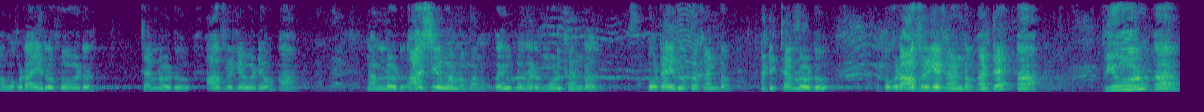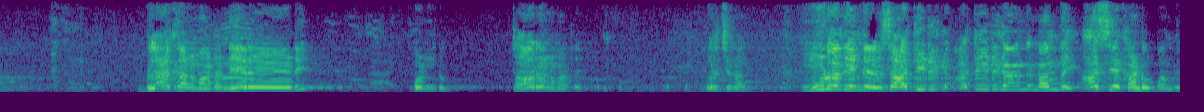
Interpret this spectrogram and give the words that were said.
ఒకడు ఐరోపా వాడు తెల్లోడు ఆఫ్రికా వాడు నల్లోడు ఆసియా వాళ్ళం మనం బైబిల్ ప్రకారం మూడు ఖండాలు. ఒకటి ఐరోపా ఖండం అంటే తెల్లోడు ఒకడు ఆఫ్రికా ఖండం అంటే ప్యూర్ బ్లాక్ అన్నమాట నేరేడి పండు తారు అన్నమాట అది. ఒరిజినల్. మూడోది ఏంటి తెలుసు? అటు ఇటుకి అటు ఇటుగా ఉంది మంది ఆసియా ఖండం మంది.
